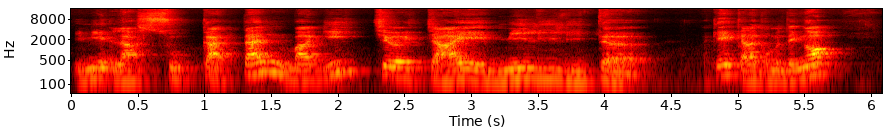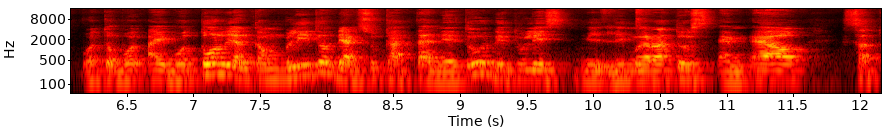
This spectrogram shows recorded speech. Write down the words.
Ini adalah sukatan bagi cecair mililiter. Okay, kalau kamu tengok botol, air botol yang kamu beli tu ada sukatan dia tu dia tulis 500 ml 1000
